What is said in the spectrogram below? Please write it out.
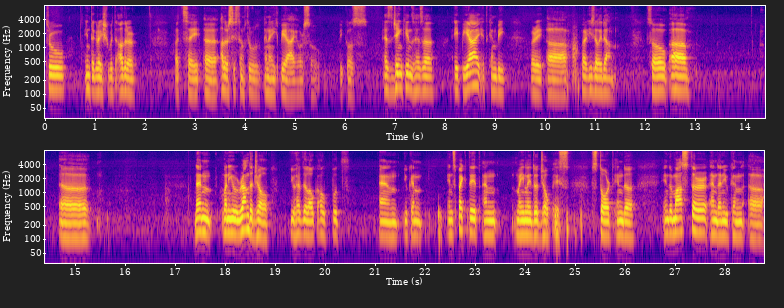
through integration with other, let's say, uh, other systems through an API or so. Because as Jenkins has a API, it can be very, uh, very easily done. So uh, then when you run the job, you have the log output and you can inspect it and mainly the job is stored in the in the master and then you can uh,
